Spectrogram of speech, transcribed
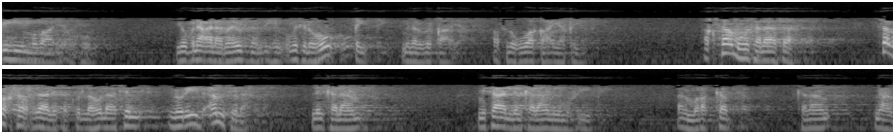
به مضارعه. يبنى على ما يجزم به ومثله قي من الوقاية. أصله وقع يقي أقسامه ثلاثة. سبق شرح ذلك كله لكن نريد أمثلة للكلام مثال للكلام المفيد. المركب. كلام. نعم.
